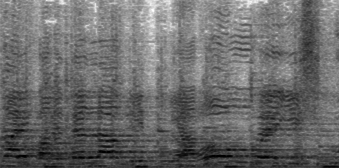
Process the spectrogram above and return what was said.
חיפה ותל אביב יבואו וישקו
